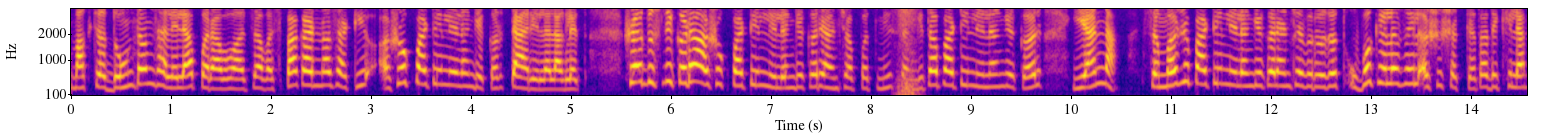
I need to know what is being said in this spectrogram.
मागच्या दोन टर्म झालेल्या पराभवाचा वसपा काढण्यासाठी अशोक पाटील निलंगेकर तयारीला लागलेत. शिवाय दुसरीकडे अशोक पाटील निलंगेकर यांच्या पत्नी संगीता पाटील निलंगेकर यांना संभाजी पाटील निलंगेकर यांच्या विरोधात उभं केलं जाईल अशी शक्यता देखील आहे.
